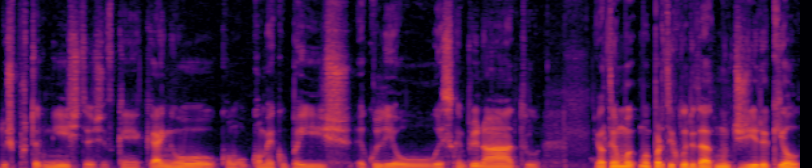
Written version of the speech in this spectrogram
dos protagonistas, de quem é que ganhou, como, como é que o país acolheu esse campeonato, ele tem uma, uma particularidade muito gira que ele,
